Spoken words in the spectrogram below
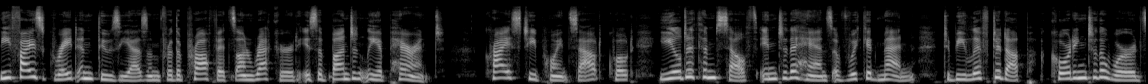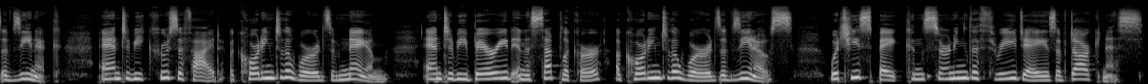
Nephi's great enthusiasm for the prophets on record is abundantly apparent. Christ, he points out, quote, yieldeth himself into the hands of wicked men to be lifted up according to the words of Zenock, and to be crucified according to the words of Neum, and to be buried in a sepulchre according to the words of Zenos, which he spake concerning the three days of darkness.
